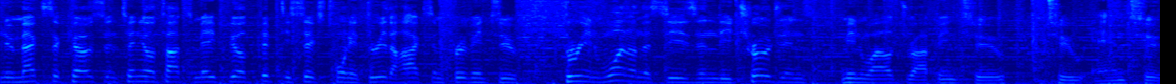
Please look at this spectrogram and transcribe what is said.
New Mexico. Centennial tops Mayfield 56-23. The Hawks improving to 3 and 1 on the season. The Trojans, meanwhile, dropping to 2 and 2.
